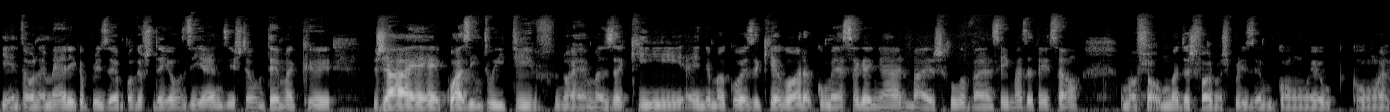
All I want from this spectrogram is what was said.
E então na América, por exemplo, onde eu estudei 11 anos, isto é um tema que já é quase intuitivo, não é? Mas aqui ainda é uma coisa que agora começa a ganhar mais relevância e mais atenção. Uma, uma das formas, por exemplo, com eu, com a,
